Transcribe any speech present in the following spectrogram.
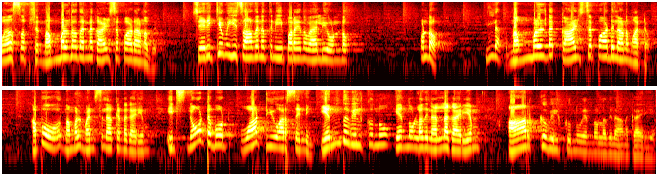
പെർസെപ്ഷൻ നമ്മളുടെ തന്നെ കാഴ്ചപ്പാടാണത്. ശരിക്കും ഈ സാധനത്തിന് ഈ പറയുന്ന വാല്യൂ ഉണ്ടോ? ഉണ്ടോ? ഇല്ല. നമ്മളുടെ കാഴ്ചപ്പാടിലാണ് മാറ്റം. അപ്പോൾ നമ്മൾ മനസ്സിലാക്കേണ്ട കാര്യം it's not about what you are selling എന്ത് വിൽക്കുന്നു എന്നുള്ളതിലല്ല കാര്യം ആർക്ക് വിൽക്കുന്നു എന്നുള്ളതിലാണ് കാര്യം.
